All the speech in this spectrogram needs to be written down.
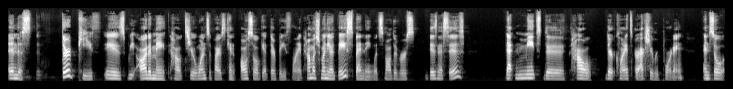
And this the third piece is we automate how tier one suppliers can also get their baseline. How much money are they spending with small, diverse businesses that meets the how their clients are actually reporting? And so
